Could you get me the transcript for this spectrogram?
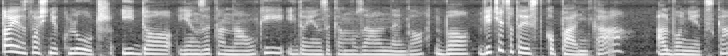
to jest właśnie klucz i do języka nauki, i do języka muzealnego, bo wiecie, co to jest kopańka albo niecka?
